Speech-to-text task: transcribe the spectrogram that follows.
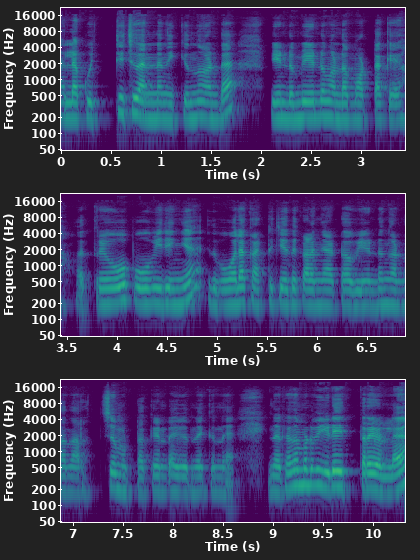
നല്ല കുറ്റിച്ച് തന്നെ നിൽക്കുന്നുണ്ട്. വീണ്ടും വീണ്ടും കണ്ട മുട്ടൊക്കെ എത്രയോ പൂ വിരിഞ്ഞ് ഇതുപോലെ കട്ട് ചെയ്ത് കളഞ്ഞാട്ടോ വീണ്ടും കണ്ട നിറച്ച് മുട്ടൊക്കെ ഉണ്ടായി വന്നേക്കുന്നത് ഇന്നത്തെ നമ്മുടെ വീഡിയോ ഇത്രയുള്ളേ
